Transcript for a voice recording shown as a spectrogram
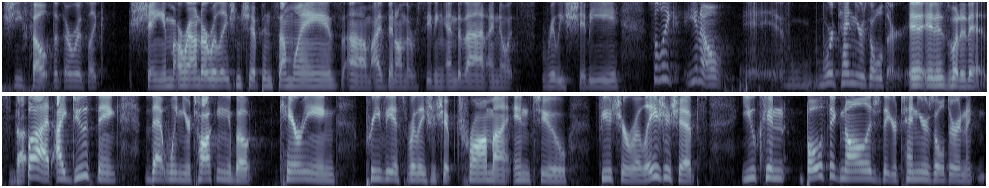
she felt that there was like shame around our relationship in some ways. Um, I've been on the receiving end of that. I know it's really shitty. So like you know, eh, we're ten years older. It, it is what it is. That- but I do think that when you're talking about carrying previous relationship trauma into future relationships. You can both acknowledge that you're 10 years older and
